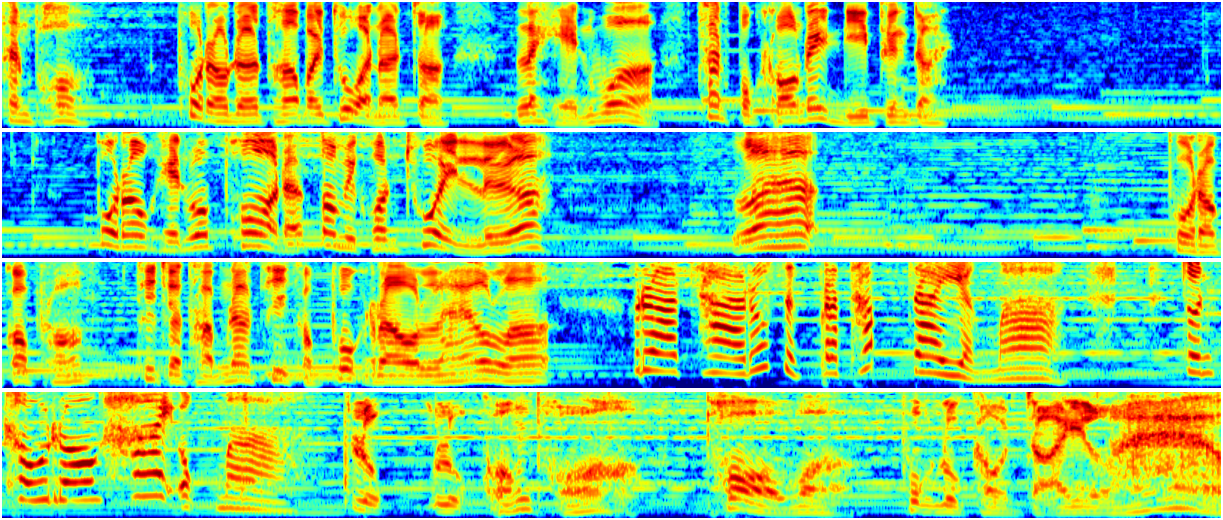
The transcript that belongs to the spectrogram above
ท่านพ่อ พวกเราเดินทางไปทั่วอาณาจักรและเห็นว่าท่านปกครองได้ดีเพียงใด พวกเราเห็นว่าพ่อนะต้องมีคนช่วยเหลือ และพ วกเราก็พร้อมที่จะทำหน้าที่ของพวกเราแล้วละ ราชารู้สึกประทับใจอย่างมาก จนเขาร้องไห้ออกมา ลูกลูกของพ่อ พ่อว่าพวกลูกเข้าใจแล้ว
